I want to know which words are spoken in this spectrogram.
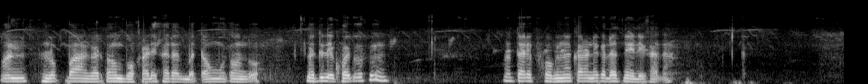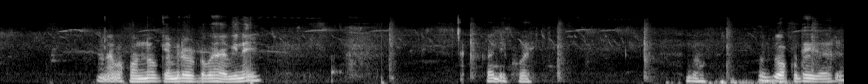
અને લોકો આગળ તો બોખાડી ખાતા જ બતાવું હું તો અંધો નથી દેખાતું શું અત્યારે ફોગના કારણે કદાચ નહીં દેખાતા અને આ ફોનનો કેમેરો એટલો કોઈ હેવી નહીં કઈ દેખવાય ચોખ્ખું થઈ જાય છે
